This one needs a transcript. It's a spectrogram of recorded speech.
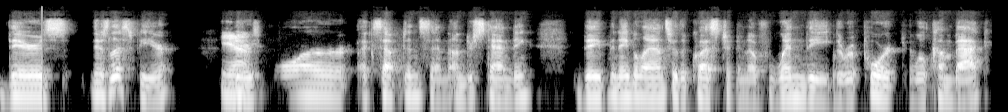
there's there's less fear. Yeah. There's more acceptance and understanding. They've been able to answer the question of when the, the report will come back,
